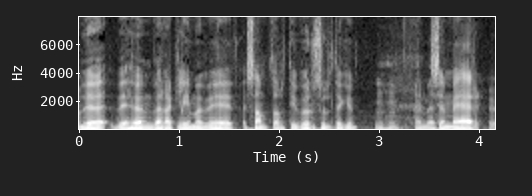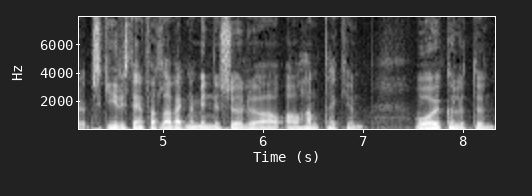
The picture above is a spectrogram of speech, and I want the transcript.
við höfum verið að glíma við samdrátt í vörusöldekjum mhm, einmitt. sem er uh, skýrist einfallega vegna minni sölu á, á handtækjum og aukalutum.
